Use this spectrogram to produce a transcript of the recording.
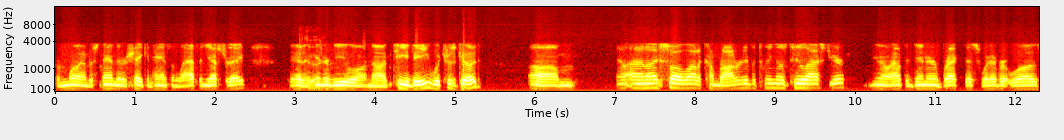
From what I understand, they were shaking hands and laughing yesterday. They had an good. interview on uh, TV, which was good. Um, and, and I saw a lot of camaraderie between those two last year. You know, out to dinner and breakfast, whatever it was.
